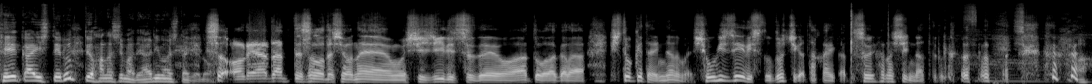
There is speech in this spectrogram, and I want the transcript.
警戒してるっていう話までありましたけど。そ れはだってそうでしょうね。もう支持率ではあとだから一桁になる前消費税率とどっちが高いかってそういう話になってるから。あ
